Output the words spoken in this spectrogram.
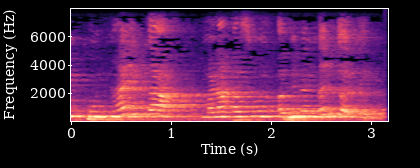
मी पुन्हा एकदा मनापासून अभिनंदन करते.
